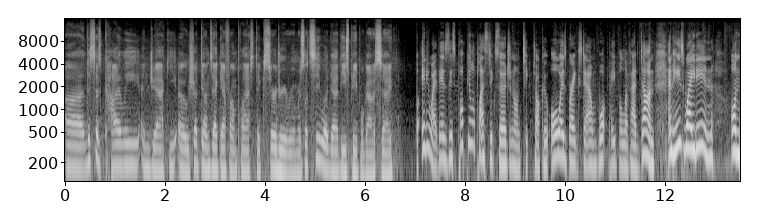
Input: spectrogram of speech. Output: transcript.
Uh, this says Kylie and Jackie O shut down Zac Efron plastic surgery rumors. Let's see what uh, these people got to say. Anyway, there's this popular plastic surgeon on TikTok who always breaks down what people have had done, and he's weighed in on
